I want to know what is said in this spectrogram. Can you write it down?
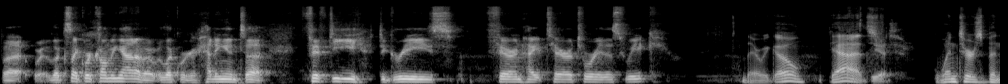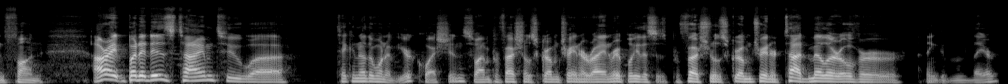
But it looks like we're coming out of it. Look, we're heading into 50 degrees Fahrenheit territory this week. There we go. Yeah, it's it. winter's been fun. All right, but it is time to uh, take another one of your questions. So I'm professional Scrum trainer Ryan Ripley. This is professional Scrum trainer Todd Miller over, I think, there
